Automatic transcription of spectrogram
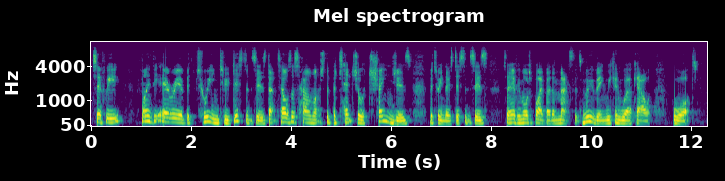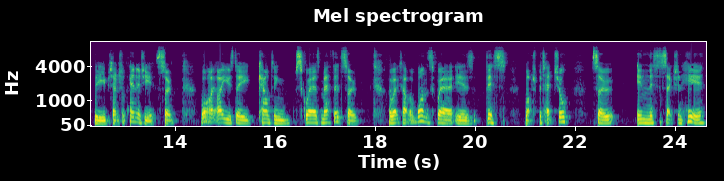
So if we find the area between two distances, that tells us how much the potential changes between those distances. So then if we multiply by the mass that's moving, we can work out what the potential energy is. So what I, I used a counting squares method. So I worked out that one square is this much potential. So in this section here,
